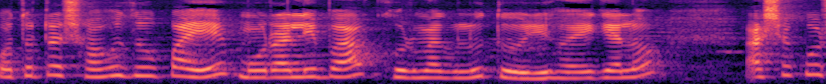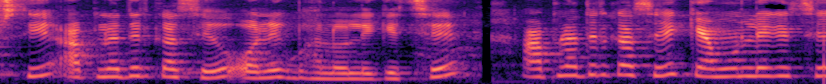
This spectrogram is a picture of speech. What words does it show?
কতটা সহজ উপায়ে মোরালি বা খুরমাগুলো তৈরি হয়ে গেল। আশা করছি আপনাদের কাছেও অনেক ভালো লেগেছে। আপনাদের কাছে কেমন লেগেছে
